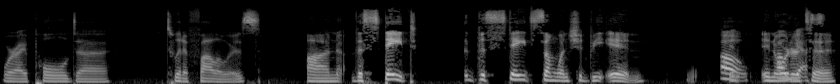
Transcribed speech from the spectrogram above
where I polled uh, Twitter followers on the state the state someone should be in Oh, in oh, order yes. to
